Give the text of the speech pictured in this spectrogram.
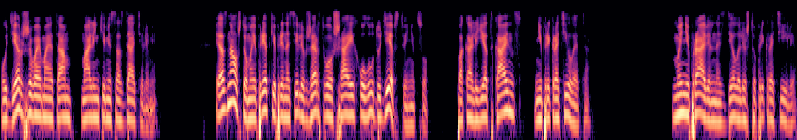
удерживаемая там маленькими создателями. Я знал, что мои предки приносили в жертву Шаихулуду девственницу, пока Льет Кайнс не прекратил это. Мы неправильно сделали, что прекратили.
